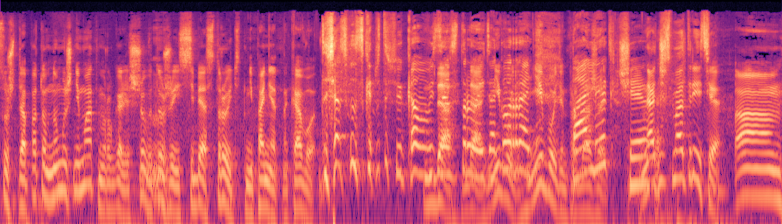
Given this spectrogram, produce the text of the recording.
слушай, да потом, ну мы же не матом ругались, что вы тоже из себя строите, непонятно кого. Сейчас он скажет, кого вы да, себя строите. Да, не, будем, не будем продолжать. Полегче. Значит, смотрите. Э,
